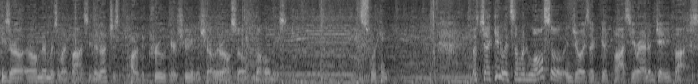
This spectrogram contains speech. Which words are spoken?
These are all, all members of my posse. They're not just part of the crew here shooting the show. They're also my homies. Sweet. Let's check in with someone who also enjoys a good posse around him, Jamie Foxx.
